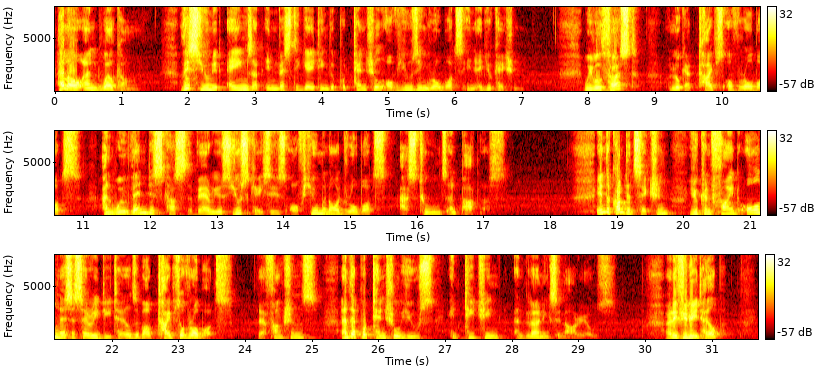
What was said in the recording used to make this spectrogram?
Hello and welcome. This unit aims at investigating the potential of using robots in education. We will first look at types of robots and will then discuss the various use cases of humanoid robots as tools and partners. In the content section, you can find all necessary details about types of robots, their functions and their potential use in teaching and learning scenarios. And if you need help,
